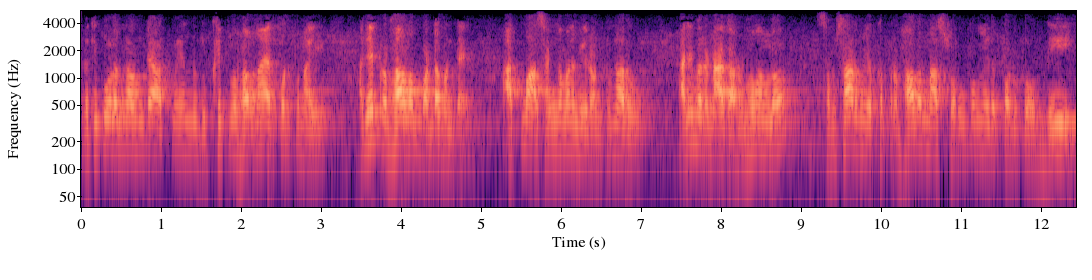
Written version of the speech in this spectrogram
ప్రతికూలంగా ఉంటే ఆత్మయందు దుఃఖిత్వ భావన ఏర్పడుతున్నాయి. అదే ప్రభావం పడ్డమంటే ఆత్మ అసంగమని మీరు అంటున్నారు. కానీ మరి నాకు అనుభవంలో సంసారం యొక్క ప్రభావం నా స్వరూపం మీద పడుతోంది.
